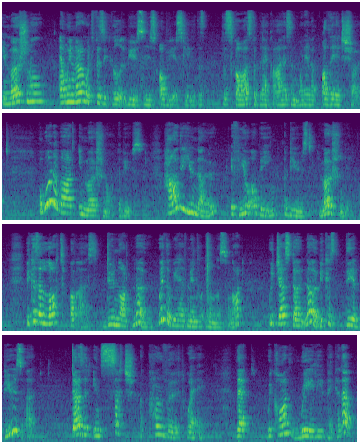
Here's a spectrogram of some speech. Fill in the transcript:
emotional and we know what physical abuse is, obviously. The, the scars, the black eyes and whatever are there to show it. But what about emotional abuse? How do you know if you are being abused emotionally? Because a lot of us do not know whether we have mental illness or not. We just don't know because the abuser does it in such a covert way that we can't really pick it up.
